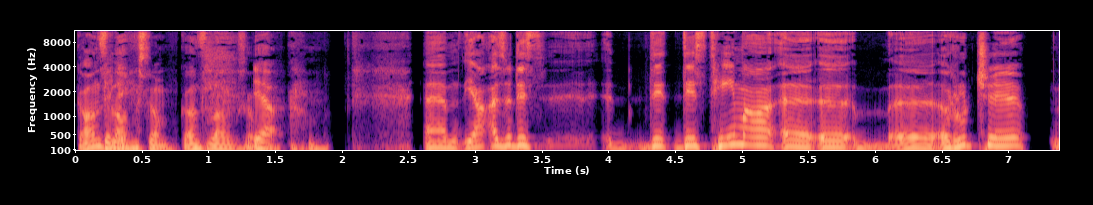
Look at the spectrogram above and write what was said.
Ganz Bitte. langsam, ganz langsam. Ja, Ähm, ja, also das, das, Thema äh, äh, äh, Rutsche, äh,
